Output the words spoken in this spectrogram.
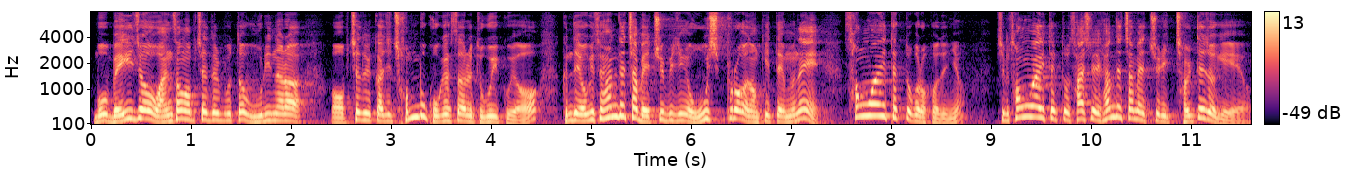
뭐 메이저 완성 업체들부터 우리나라 업체들까지 전부 고객사를 두고 있고요. 근데 여기서 현대차 매출 비중이 50%가 넘기 때문에 성우하이텍도 그렇거든요. 지금 성화이텍도 사실 현대차 매출이 절대적이에요.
